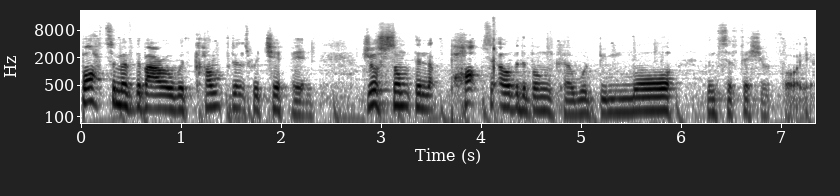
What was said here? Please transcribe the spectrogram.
bottom of the barrel with confidence with chipping, just something that pops it over the bunker would be more than sufficient for you.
